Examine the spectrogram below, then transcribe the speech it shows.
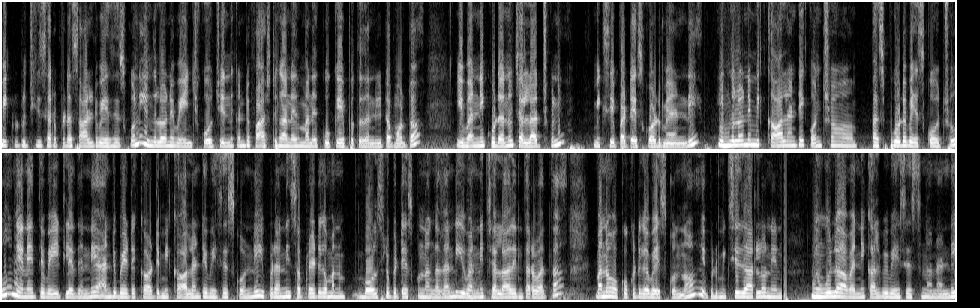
మీకు రుచికి సరిపడా సాల్ట్ వేసేసుకొని ఇందులోనే వేయించుకోవచ్చు. ఎందుకంటే ఫాస్ట్గా అనేది మనకి కుక్ అయిపోతుందండి టమాటో. ఇవన్నీ కూడాను చల్లార్చుకుని మిక్సీ పట్టేసుకోవడమే అండి. ఇందులోనే మీకు కావాలంటే కొంచెం పసుపు కూడా వేసుకోవచ్చు. నేనైతే వేయట్లేదండి. యాంటీబయాటిక్ కాబట్టి మీకు కావాలంటే వేసేసుకోండి. ఇప్పుడు అన్నీ సపరేట్గా మనం బౌల్స్లో పెట్టేసుకున్నాం కదండి. ఇవన్నీ చల్లారిన తర్వాత మనం ఒక్కొక్కటిగా వేసుకుందాం. ఇప్పుడు మిక్సీ జార్లో నేను నువ్వులు అవన్నీ కలిపి వేసేస్తున్నానండి.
